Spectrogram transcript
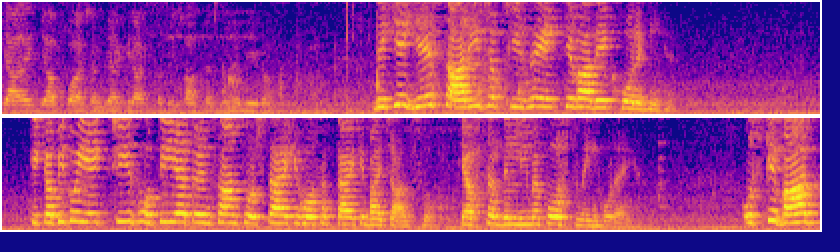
क्या है कि आपको आशंका है कि राष्ट्रपति शासन नहीं लगेगा? देखिए ये सारी जब चीज़ें एक के बाद एक हो रही हैं कि कभी कोई एक चीज़ होती है तो इंसान सोचता है कि हो सकता है कि बाय चांस हो कि अफसर दिल्ली में पोस्ट नहीं हो रहे हैं। उसके बाद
